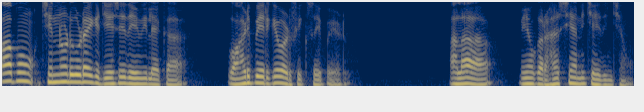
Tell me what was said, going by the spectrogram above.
పాపం చిన్నోడు కూడా ఇక చేసేది ఏమీ లేక వాడి పేరుకే వాడు ఫిక్స్ అయిపోయాడు. అలా మేము ఒక రహస్యాన్ని ఛేదించాం.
